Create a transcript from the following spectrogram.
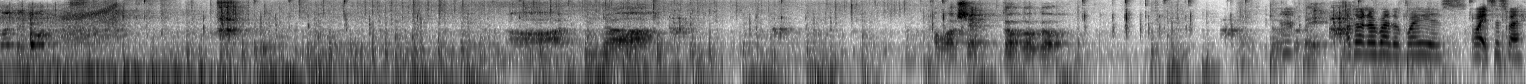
Lock the door. Oh no. I'll watch it. Go, go, go. You know the way? I don't know where the way is. Wait, it's this way.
